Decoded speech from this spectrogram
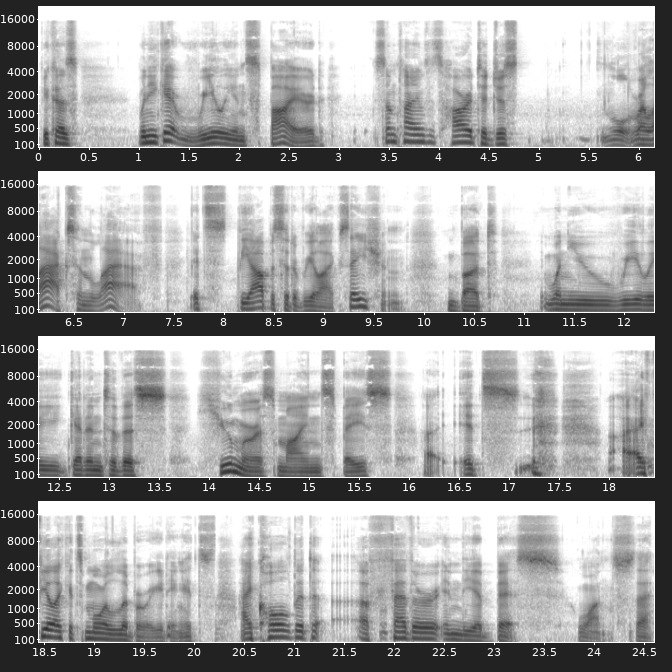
Because when you get really inspired, sometimes it's hard to just relax and laugh. It's the opposite of relaxation, but when you really get into this humorous mind space, uh, it's I feel like it's more liberating. It's I called it a feather in the abyss once. That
